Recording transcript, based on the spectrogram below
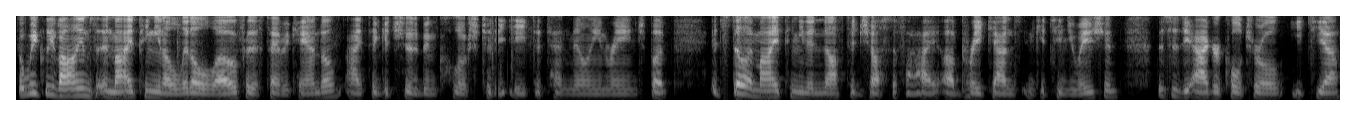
The weekly volume's, in my opinion, a little low for this type of candle. I think it should have been closer to the 8 to 10 million range, but it's still, in my opinion, enough to justify a breakout in continuation. This is the agricultural ETF.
